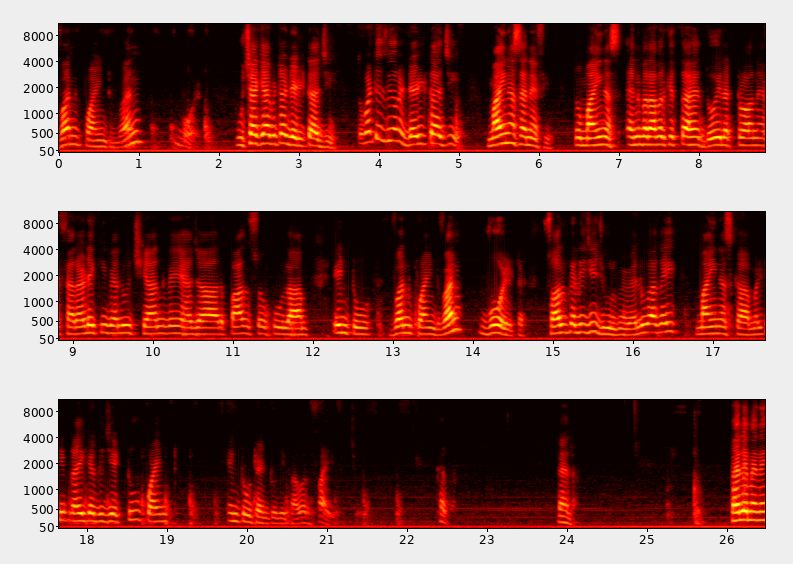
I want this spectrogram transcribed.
वन पॉइंट वन वोल्ट पूछा क्या बेटा? डेल्टा जी तो what is your delta G minus n F E तो माइनस एन बराबर कितना है? दो इलेक्ट्रॉन है। फेराडे की वैल्यू छियानवे हज़ार पाँच सौ coulomb into one point one volt solve कर लीजिए जूल में वैल्यू आ गई। माइनस का मल्टीप्लाई कर दीजिए two point into ten to the power five पहला। पहले मैंने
